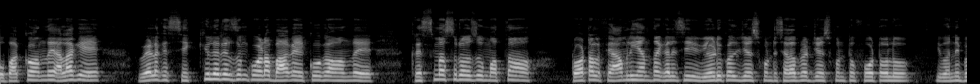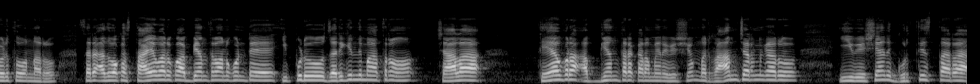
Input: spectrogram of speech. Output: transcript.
ఓ పక్క ఉంది. అలాగే వీళ్ళకి సెక్యులరిజం కూడా బాగా ఎక్కువగా ఉంది. క్రిస్మస్ రోజు మొత్తం టోటల్ ఫ్యామిలీ అంతా కలిసి వేడుకలు చేసుకుంటూ సెలబ్రేట్ చేసుకుంటూ ఫోటోలు ఇవన్నీ పెడుతూ ఉన్నారు. సరే అది ఒక స్థాయి వరకు అభ్యంతరం అనుకుంటే ఇప్పుడు జరిగింది మాత్రం చాలా తీవ్ర అభ్యంతరకరమైన విషయం. మరి రామ్ చరణ్ గారు ఈ విషయాన్ని గుర్తిస్తారా?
